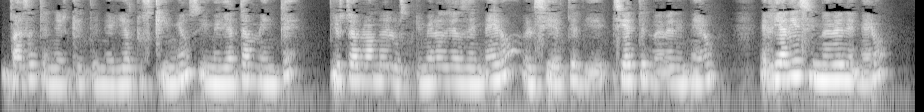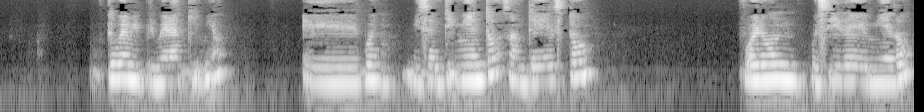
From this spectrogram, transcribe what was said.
vas a tener que tener ya tus quimios inmediatamente. Yo estoy hablando de los primeros días de enero, el 7, 7 9 de enero. El día 19 de enero tuve mi primera quimio. Eh, bueno, mis sentimientos ante esto fueron pues sí de miedo,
